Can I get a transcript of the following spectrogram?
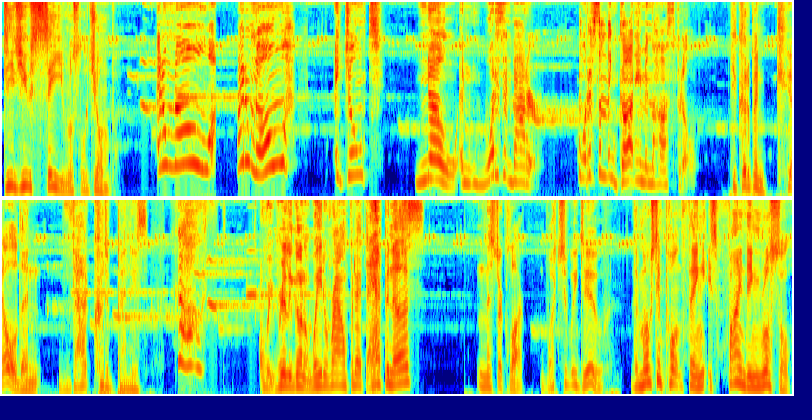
Did you see Russell jump? I don't know. I don't know. I don't know. And what does it matter? What if something got him in the hospital? He could have been killed, and that could have been his. Ghost. Are we really gonna wait around for that to happen to us? Mr. Clark, what should we do? The most important thing is finding Russell.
